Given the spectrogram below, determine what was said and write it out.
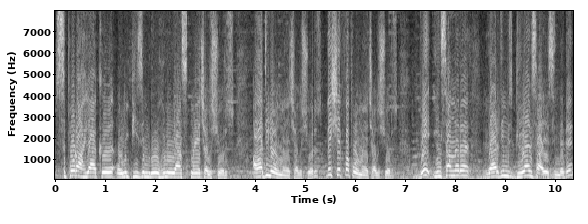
spor ahlakı, olimpizm ruhunu yansıtmaya çalışıyoruz. Adil olmaya çalışıyoruz ve şeffaf olmaya çalışıyoruz. Ve insanlara verdiğimiz güven sayesinde de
